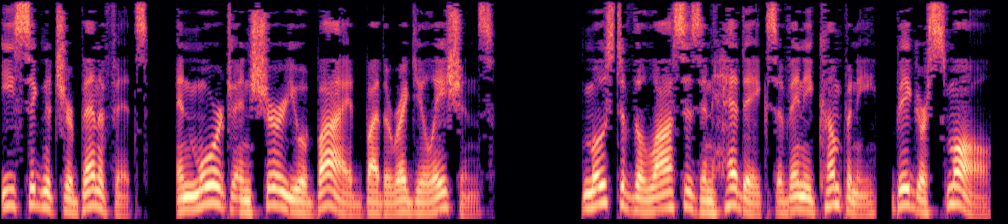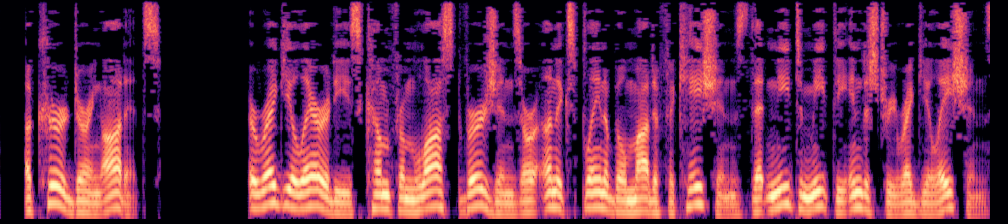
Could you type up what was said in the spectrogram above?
e signature benefits, and more to ensure you abide by the regulations. Most of the losses and headaches of any company, big or small, occur during audits. Irregularities come from lost versions or unexplainable modifications that need to meet the industry regulations.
